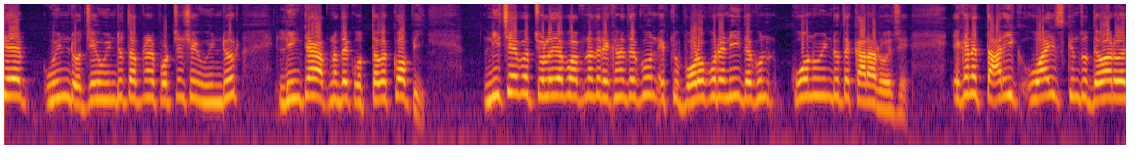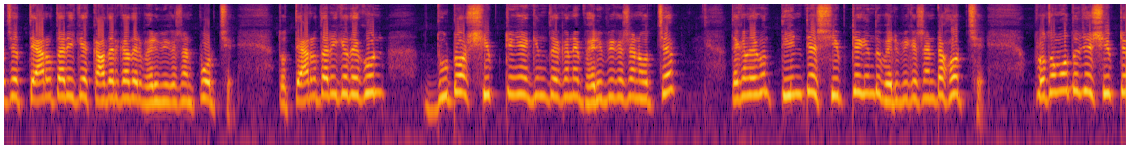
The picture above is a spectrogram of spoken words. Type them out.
যে উইন্ডো যে উইন্ডোতে আপনারা পড়ছেন, সেই উইন্ডোর লিঙ্কটা আপনাদের করতে হবে কপি নিচে এবার চলে যাব আপনাদের এখানে দেখুন, একটু বড় করে নিই। দেখুন কোন উইন্ডোতে কারা রয়েছে। এখানে তারিখ ওয়াইজ কিন্তু দেওয়া রয়েছে, তেরো তারিখে কাদের কাদের ভেরিফিকেশান পড়ছে। তো তেরো তারিখে দেখুন, দুটো শিফটিংয়ে কিন্তু এখানে ভেরিফিকেশান হচ্ছে। এখানে দেখুন, তিনটে শিফটে কিন্তু ভেরিফিকেশানটা হচ্ছে। প্রথমত যে শিফটে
